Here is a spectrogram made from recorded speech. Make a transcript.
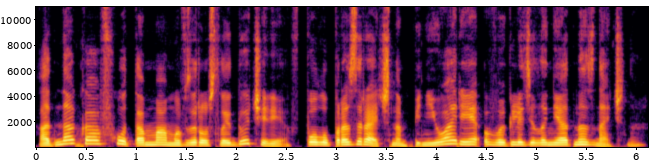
однако фото мамы взрослой дочери в полупрозрачном пеньюаре выглядело неоднозначно.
